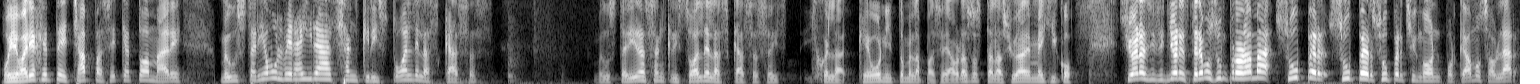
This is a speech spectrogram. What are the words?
Oye, varia gente de Chiapas, ¿eh? Que a toda madre. Me gustaría volver a ir a San Cristóbal de las Casas. Me gustaría ir a San Cristóbal de las Casas. Híjole, qué bonito me la pasé. Abrazo hasta la Ciudad de México. Señoras y señores, tenemos un programa súper, súper, súper chingón porque vamos a hablar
